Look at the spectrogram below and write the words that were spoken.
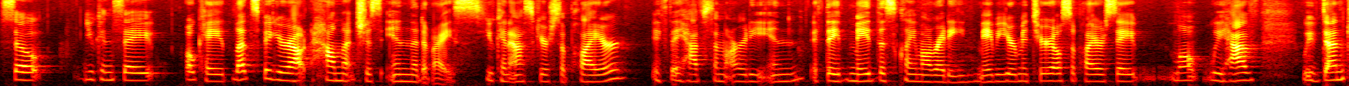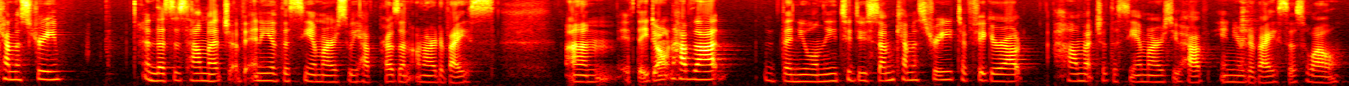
So you can say, okay, let's figure out how much is in the device. You can ask your supplier if they have some already in, if they've made this claim already. Maybe your material suppliers say, well, we have, we've done chemistry, and this is how much of any of the CMRs we have present on our device. Um, if they don't have that, then you will need to do some chemistry to figure out how much of the CMRs you have in your device as well.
